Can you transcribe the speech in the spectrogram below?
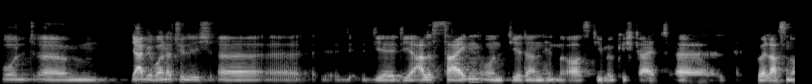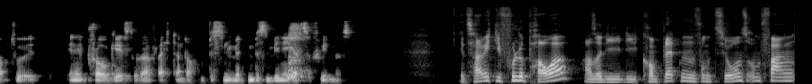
und ähm, ja, wir wollen natürlich äh, äh, dir, dir alles zeigen und dir dann hinten raus die Möglichkeit äh, überlassen, ob du in den Pro gehst oder vielleicht dann doch ein bisschen mit ein bisschen weniger zufrieden bist. Jetzt habe ich die volle Power, also die, die kompletten Funktionsumfang.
